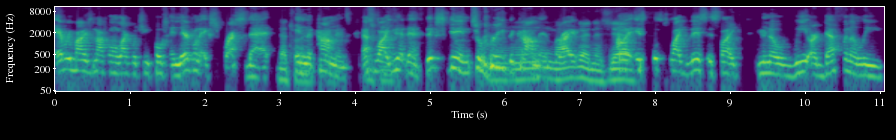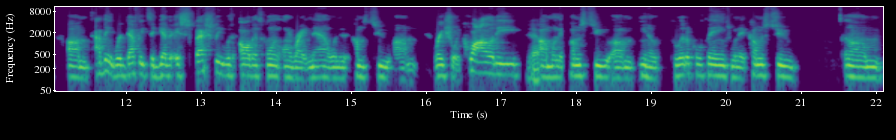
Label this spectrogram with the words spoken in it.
everybody's not going to like what you post, and they're going to express that right. in the comments. That's, That's why right. you have to have thick skin to read mm-hmm. the comments, My right? Goodness, yeah. But it's, it's like this. It's like you know we are definitely. Um, I think we're definitely together, especially with all that's going on right now when it comes to um, racial equality, yep. um, when it comes to um, you know political things, when it comes to um,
